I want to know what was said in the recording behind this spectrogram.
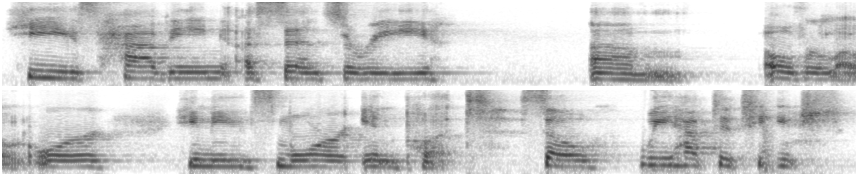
he's having a sensory um, overload or he needs more input. So we have to teach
